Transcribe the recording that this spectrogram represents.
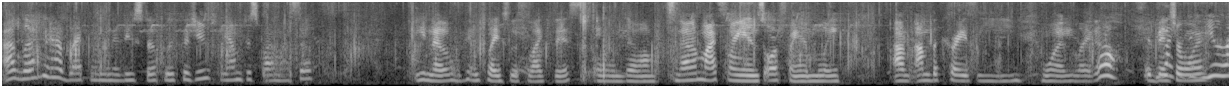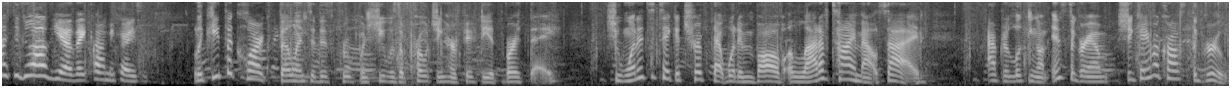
I love to have black women to do stuff with because usually I'm just by myself, you know, in places like this. And um, it's none of my friends or family. I'm, I'm the crazy one, like, oh, Adventure you like one? To, you like to go out? Yeah, they call me crazy. Lakita Clark fell into this group when she was approaching her 50th birthday. She wanted to take a trip that would involve a lot of time outside. After looking on Instagram, she came across the group.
